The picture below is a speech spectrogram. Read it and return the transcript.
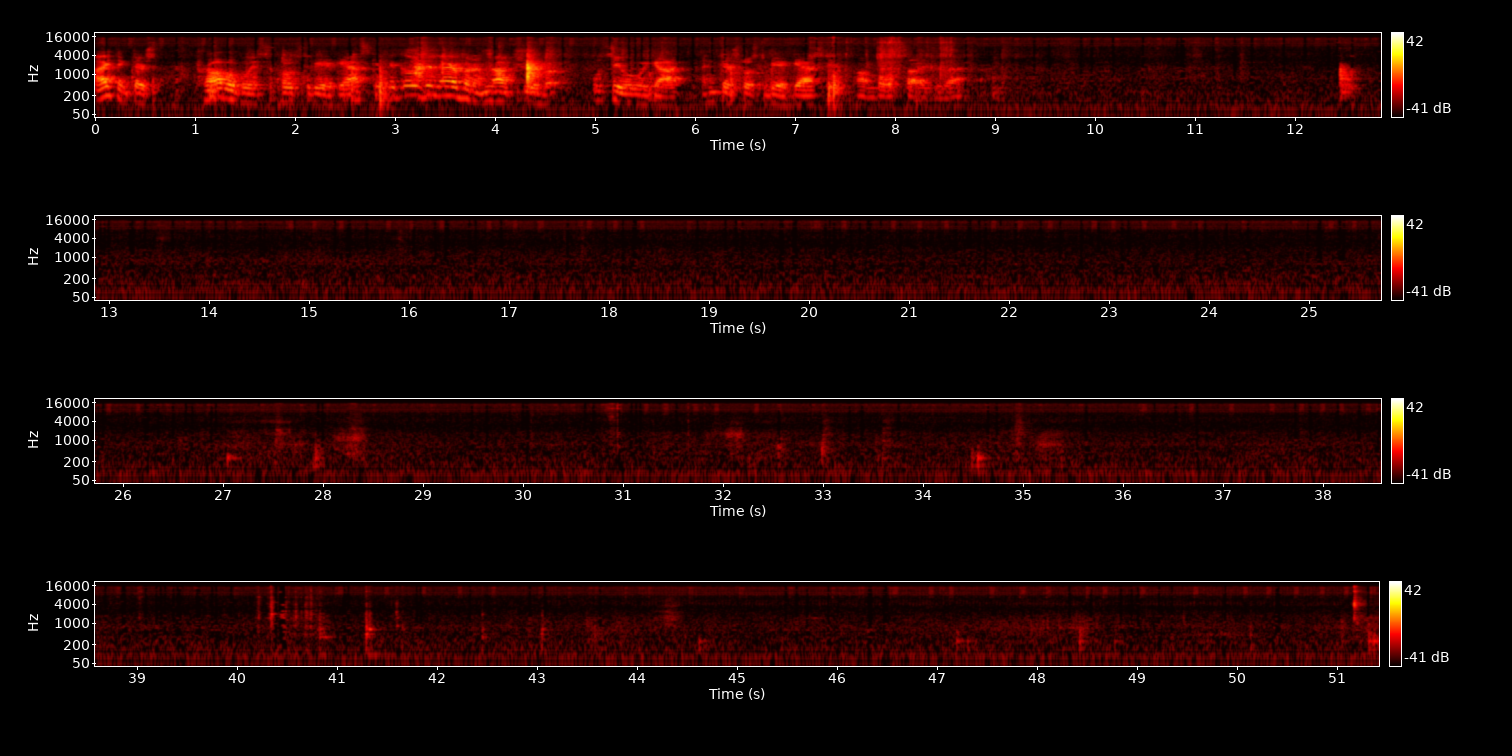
I think there's probably supposed to be a gasket that goes in there, but I'm not sure. But we'll see what we got. I think there's supposed to be a gasket on both sides of that.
